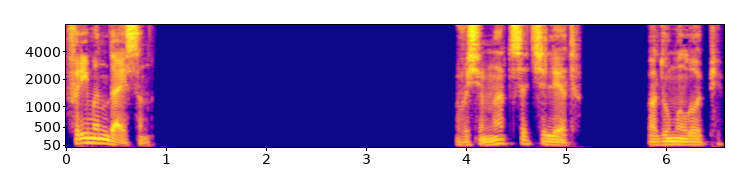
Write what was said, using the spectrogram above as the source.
Фриман Дайсон. «Восемнадцать лет», — подумал Оппи.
